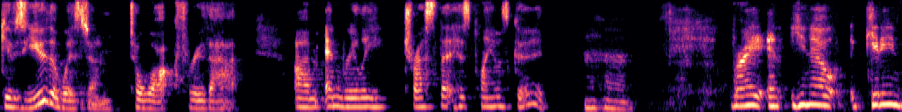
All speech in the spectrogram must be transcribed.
gives you the wisdom to walk through that um, and really trust that his plan was good. Mm-hmm. Right. And, you know, getting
